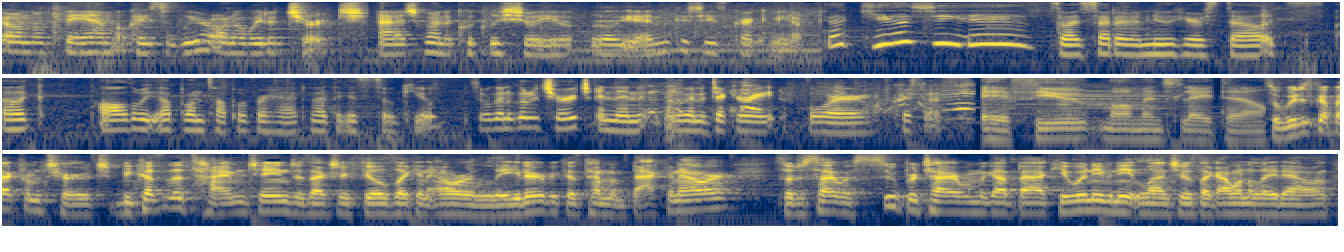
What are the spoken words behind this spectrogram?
Hi R&L fam. Okay, so we're on our way to church. I just want to quickly show you Lillian because she's cracking me up. How cute she is. So I started a new hairstyle. It's I like all the way up on top of her head and I think it's so cute. So we're gonna go to church and then we're gonna decorate for Christmas. A few moments later. So we just got back from church. Because of the time change, it actually feels like an hour later because time went back an hour. So Josiah was super tired when we got back. He wouldn't even eat lunch. He was like, I wanna lay down.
